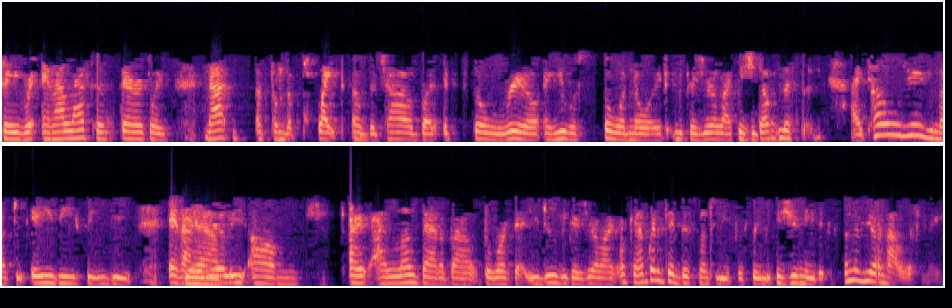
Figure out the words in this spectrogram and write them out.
favorite, and I laughed hysterically, not from the plight of the child, but it's so real, and you were so annoyed because you're like, because you don't listen. I told you, you must do A, B, C, D, and I really, um, I, I love that about the work that you do because you're like, okay, I'm going to give this one to you for free because you need it. Because Some of you are not listening,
